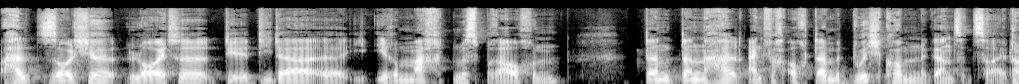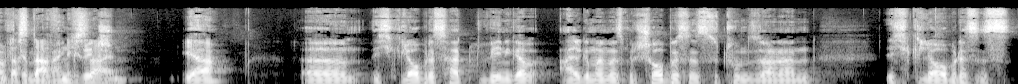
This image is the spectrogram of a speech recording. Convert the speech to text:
halt solche Leute, die, die da äh, ihre Macht missbrauchen, dann, dann halt einfach auch damit durchkommen eine ganze Zeit. Darf und das darf nicht sein. Ja. Ähm, ich glaube, das hat weniger allgemein was mit Showbusiness zu tun, sondern ich glaube, das ist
